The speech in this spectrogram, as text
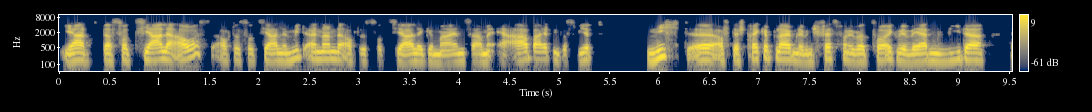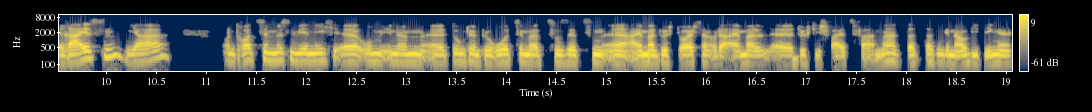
ja, das Soziale aus, auch das soziale Miteinander, auch das soziale gemeinsame Erarbeiten. Das wird nicht äh, auf der Strecke bleiben, da bin ich fest von überzeugt. Wir werden wieder reisen, ja, und trotzdem müssen wir nicht, äh, um in einem äh, dunklen Bürozimmer zu sitzen, äh, einmal durch Deutschland oder einmal äh, durch die Schweiz fahren. Ne? Das, das sind genau die Dinge,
